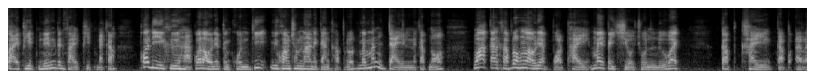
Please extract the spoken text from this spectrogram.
ฝ่ายผิดเน้นเป็นฝ่ายผิดนะครับ ข้อดีคือหากว่าเราเนี่ยเป็นคนที่มีความชำนาญในการขับรถไม่มั่นใจเลยนะครับเนาะว่าการขับรถของเราเนี่ยปลอดภัยไม่ไปเฉียวชนหรือว่ากับใครกับอะไร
